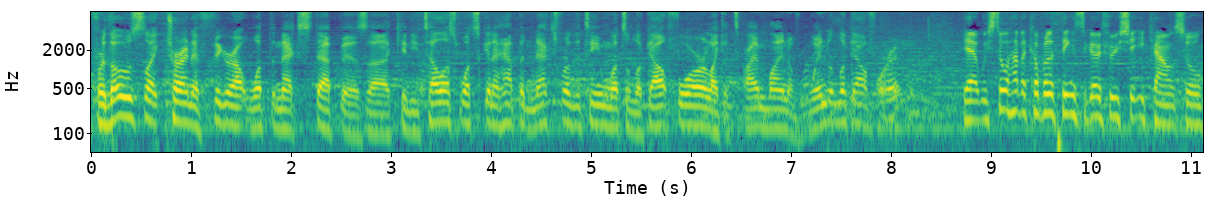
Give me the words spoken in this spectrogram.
for those like trying to figure out what the next step is. Uh, can you tell us what's going to happen next for the team? What to look out for? Like a timeline of when to look out for it? Yeah, we still have a couple of things to go through City Council.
